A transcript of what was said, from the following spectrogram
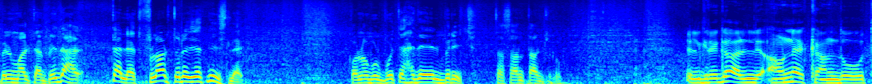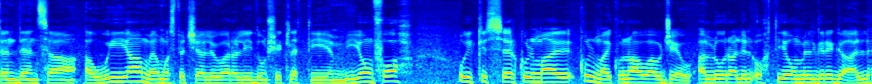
bil-maltemp li daħal telgħet fl-art u reġgħet niżlet. Konna murbutin ħdejn il-bridge ta' Sant'Anġlu. Il-Grigal hawnhekk għandu tendenza qawwija, mod speċjali wara li jdum xi tlett ijiem jonfoħ u jkisser kulma kulma jkun hawn hawn ġew. Allura l-ilqugħ tiegħu mill-grigal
